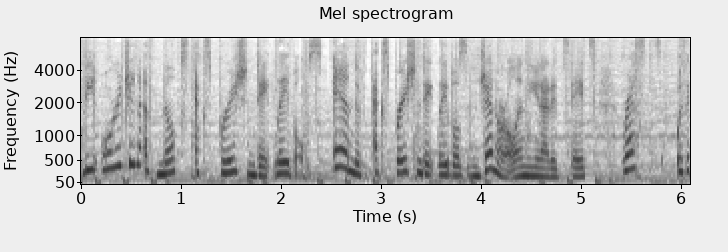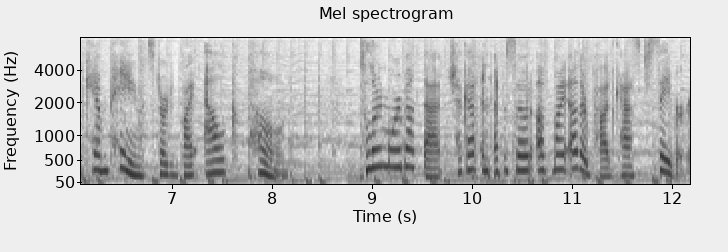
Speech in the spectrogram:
the origin of milk's expiration date labels, and of expiration date labels in general in the United States, rests with a campaign started by Al Capone to learn more about that, check out an episode of my other podcast, Savor.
